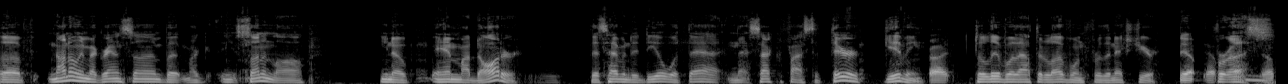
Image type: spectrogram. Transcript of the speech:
of not only my grandson but my son-in-law. You know, and my daughter that's having to deal with that and that sacrifice that they're giving Right. to live without their loved one for the next year yep. for us. Yep.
